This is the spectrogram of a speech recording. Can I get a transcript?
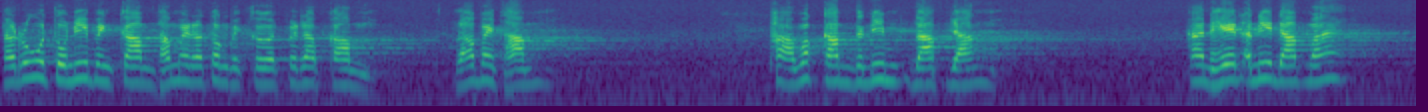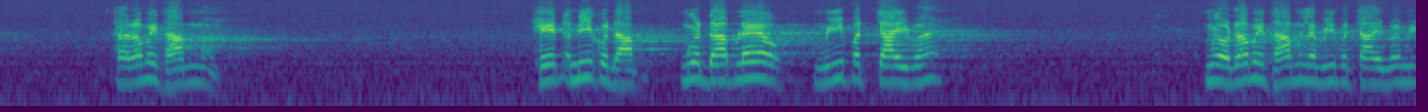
เรารู้ตัวนี้เป็นกรรมทำให้เราต้องไปเกิดไปรับกรรม แล้วไม่ทำถามว่ากรรมตัวนี้ดับยัง การเหตุอันนี้ดับไหมถ้าเราไม่ทำเหตุอันนี้ก็ดับ เมื่อดับแล้ว มีปัจจัยไหมเมื่อเราไม่ทำแล้วมีปัจจัยไหมมี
